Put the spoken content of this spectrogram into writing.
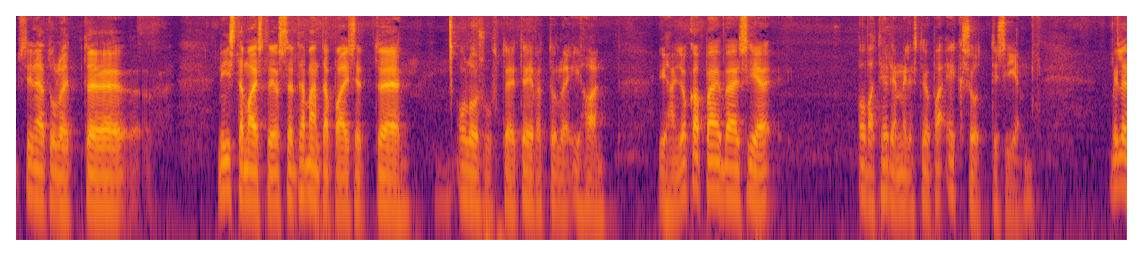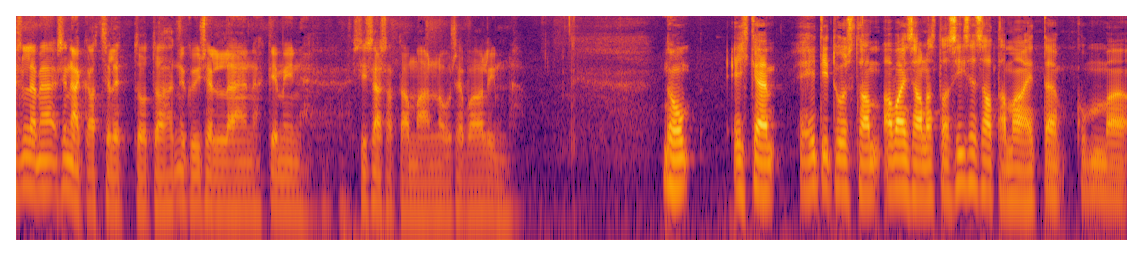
sinä tulet äh, niistä maista, joissa tämän tapaiset äh, olosuhteet eivät ole ihan ihan jokapäiväisiä, ovat heidän mielestä jopa eksoottisia. Millä sinä, sinä katselet tuota, nykyisellään Kemin sisäsatamaan nousevaa linnaa? No ehkä heti tuosta avainsanasta sisäsatamaa, että kun mä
